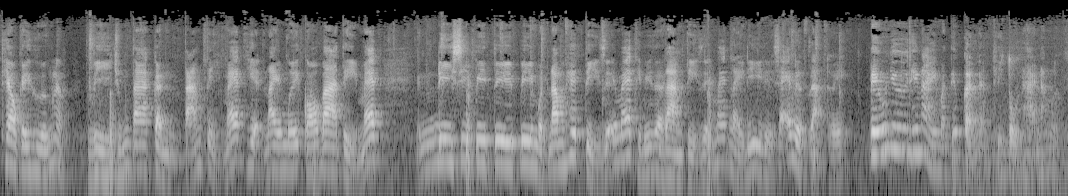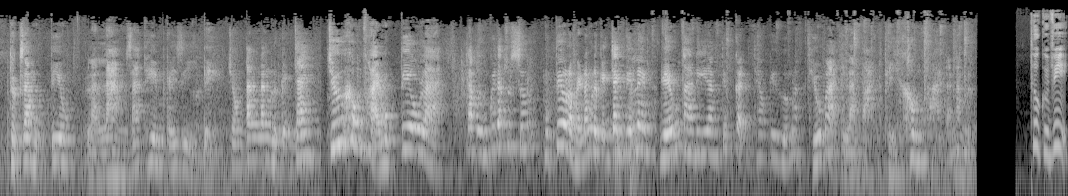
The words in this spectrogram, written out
theo cái hướng là vì chúng ta cần 8 tỷ mét hiện nay mới có 3 tỷ mét đi CPTP một năm hết tỷ rưỡi mét thì bây giờ làm tỷ rưỡi mét này đi thì sẽ được giảm thuế. Nếu như thế này mà tiếp cận thì tổn hại năng lực. Thực ra mục tiêu là làm ra thêm cái gì để cho tăng năng lực cạnh tranh, chứ không phải mục tiêu là đáp ứng quy tắc xuất xứ. Mục tiêu là phải năng lực cạnh tranh tiến lên. Nếu ta đi đang tiếp cận theo cái hướng là thiếu vải thì làm vải thì không phải là năng lực. Thưa quý vị,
